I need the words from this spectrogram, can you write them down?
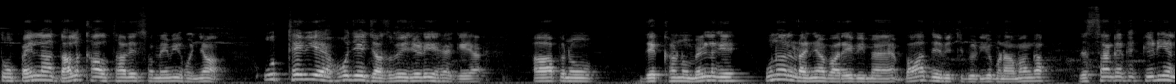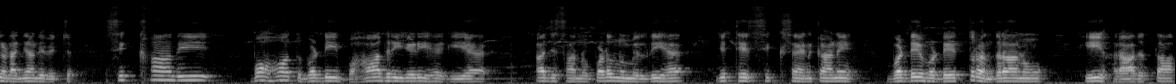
ਤੋਂ ਪਹਿਲਾਂ ਦਲ ਖਾਲਸਾ ਦੇ ਸਮੇਂ ਵੀ ਹੋਈਆਂ। ਉੱਥੇ ਵੀ ਇਹੋ ਜਿਹੇ ਜਜ਼ਬੇ ਜਿਹੜੇ ਹੈਗੇ ਆ, ਆਪ ਨੂੰ ਦੇਖਣ ਨੂੰ ਮਿਲਣਗੇ। ਉਹਨਾਂ ਲੜਾਈਆਂ ਬਾਰੇ ਵੀ ਮੈਂ ਬਾਅਦ ਦੇ ਵਿੱਚ ਵੀਡੀਓ ਬਣਾਵਾਂਗਾ। ਦੱਸਾਂਗਾ ਕਿ ਕਿਹੜੀਆਂ ਲੜਾਈਆਂ ਦੇ ਵਿੱਚ ਸਿੱਖਾਂ ਦੀ ਬਹੁਤ ਵੱਡੀ ਬਹਾਦਰੀ ਜਿਹੜੀ ਹੈਗੀ ਹੈ, ਅੱਜ ਸਾਨੂੰ ਪੜ੍ਹਨ ਨੂੰ ਮਿਲਦੀ ਹੈ, ਜਿੱਥੇ ਸਿੱਖ ਸੈਨਿਕਾਂ ਨੇ ਵੱਡੇ ਵੱਡੇ ਧੁਰੰਦਰਾਂ ਨੂੰ ਹੀ ਹਰਾ ਦਿੱਤਾ,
